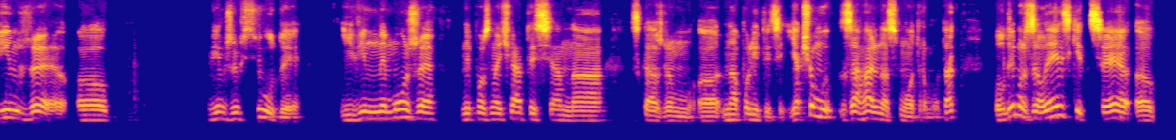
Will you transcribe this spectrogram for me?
він же е, він же всюди, і він не може не позначатися на, скажімо, е, на політиці. Якщо ми загально смотримо, так Володимир Зеленський це, е,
